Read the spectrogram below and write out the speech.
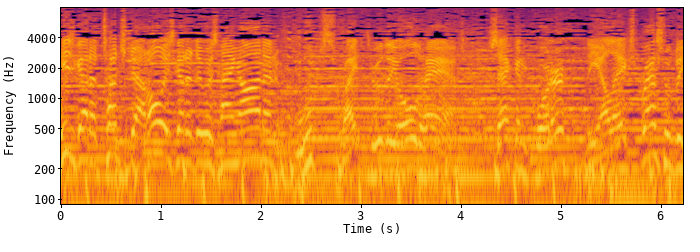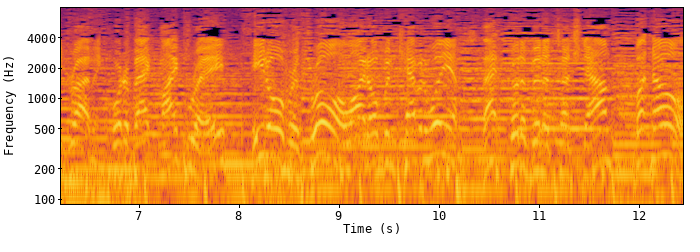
He's got a touchdown. All he's got to do is hang on and whoops, right through the old hands. Second quarter, the LA Express would be driving. Quarterback Mike Rae, he'd overthrow a wide open Kevin Williams. That could have been a touchdown, but no.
